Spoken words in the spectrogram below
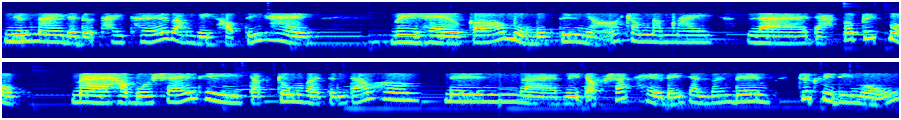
nhưng nay đã được thay thế bằng việc học tiếng Hàn. Vì Hèo có một mục tiêu nhỏ trong năm nay là đạt topic 1 mà học buổi sáng thì tập trung và tỉnh táo hơn nên là việc đọc sách Hèo để dành ban đêm trước khi đi ngủ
